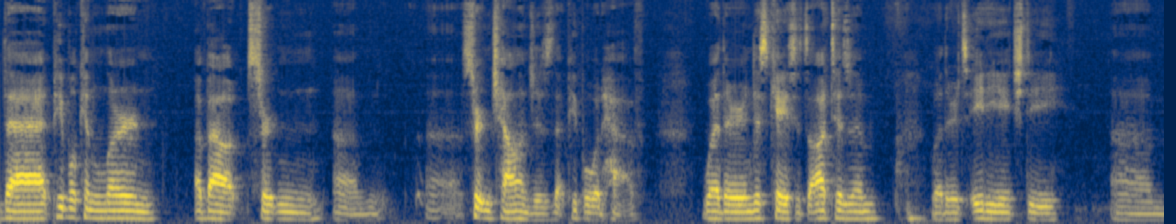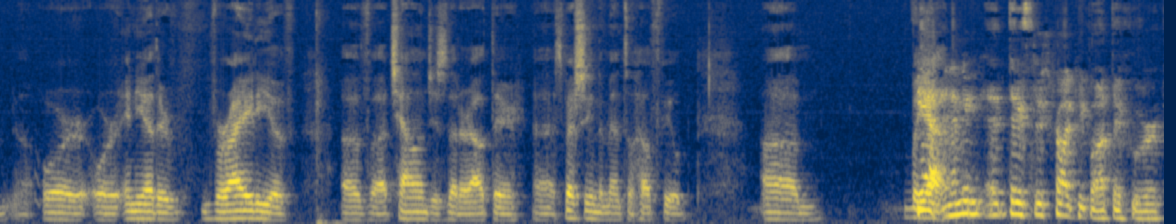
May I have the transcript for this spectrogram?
that people can learn about certain um, uh, certain challenges that people would have whether in this case it's autism, whether it's ADHD, um, or or any other variety of of uh, challenges that are out there, uh, especially in the mental health field. Um, but yeah, yeah, and I mean, uh, there's there's probably people out there who are,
